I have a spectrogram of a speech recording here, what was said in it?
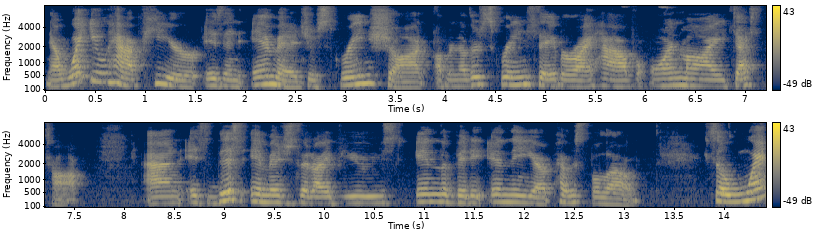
Now what you have here is an image, a screenshot of another screensaver I have on my desktop. And it's this image that I've used in the video in the uh, post below. So when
